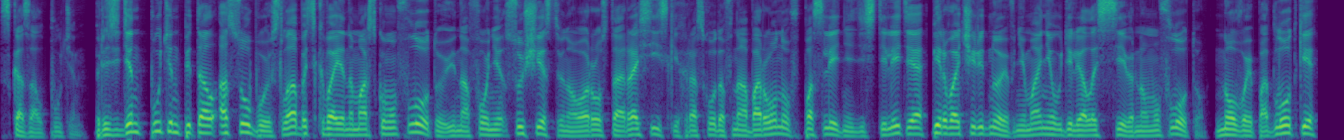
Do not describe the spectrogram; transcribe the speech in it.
сказал Путин. Президент Путин питал особую слабость к военно-морскому флоту и на фоне существенного роста российских расходов на оборону в последние десятилетия первоочередное внимание уделялось Северному флоту. Новые подлодки,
